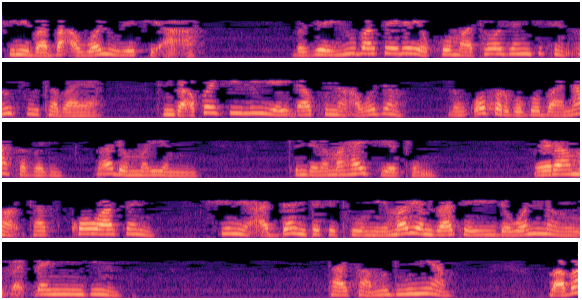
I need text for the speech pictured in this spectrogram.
Shine baba Awwalu ya ce a'a. Ba zai yi ba sai dai ya koma ta wajen kitchen din su ta baya. Tunda akwai fili yayi dakuna a wajen don ƙofar goggo ba nasa ba ne gadon Maryam ne. Tunda na mahaifiyarta ne. Sai Rama ta kowa sani shine addan take to me Maryam za ta yi da wannan rubaddan jini ta samu duniya? Baba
